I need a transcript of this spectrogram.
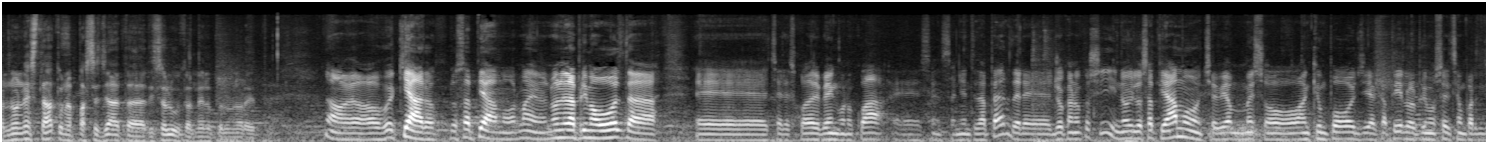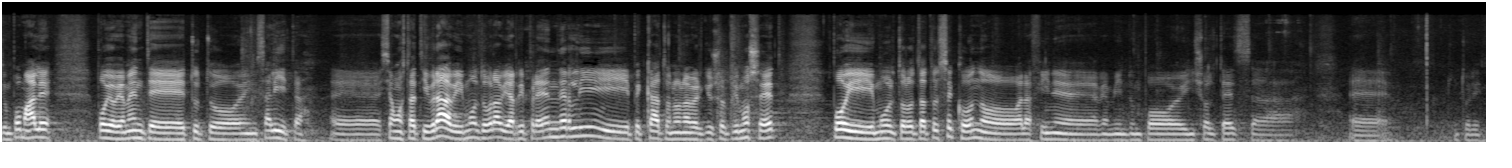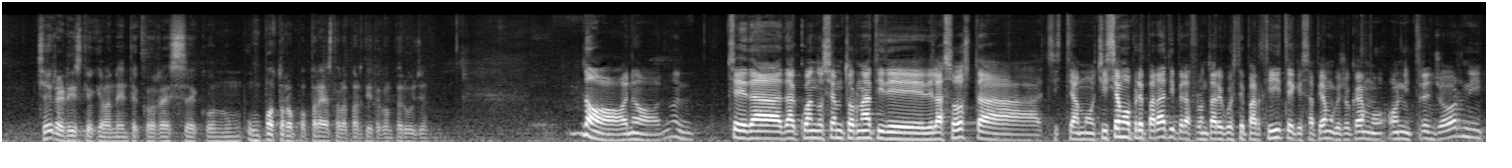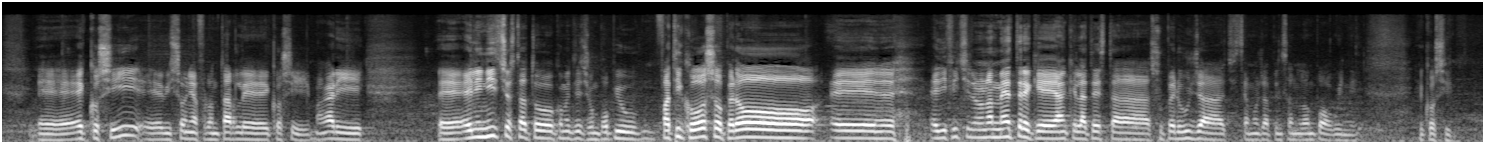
Non è stata una passeggiata di saluto, almeno per un'oretta. No, è chiaro, lo sappiamo, ormai non è la prima volta, eh, cioè le squadre vengono qua eh, senza niente da perdere, giocano così, noi lo sappiamo, ci abbiamo messo anche un po' oggi a capirlo, il primo set siamo partiti un po' male, poi ovviamente è tutto in salita, eh, siamo stati bravi, molto bravi a riprenderli, peccato non aver chiuso il primo set, poi molto lottato il secondo, alla fine abbiamo vinto un po' in scioltezza, eh, tutto lì. C'era il rischio che la mente corresse con un, un po' troppo presto la partita con Perugia? No, no. Cioè, da, da, quando siamo tornati de, della sosta ci, stiamo, ci, siamo preparati per affrontare queste partite che sappiamo che giochiamo ogni tre giorni, eh, è così e bisogna affrontarle così. Magari eh, l'inizio è stato come dice, un po' più faticoso, però è, è difficile non ammettere che anche la testa su Perugia ci stiamo già pensando da un po', quindi è così.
